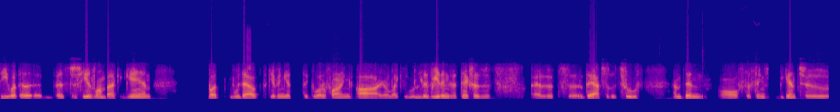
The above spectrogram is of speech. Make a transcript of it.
see what uh, to see Islam back again but without giving it the glorifying eye or like reading the text as it's as it's uh, the absolute truth, and then all of the things begin to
